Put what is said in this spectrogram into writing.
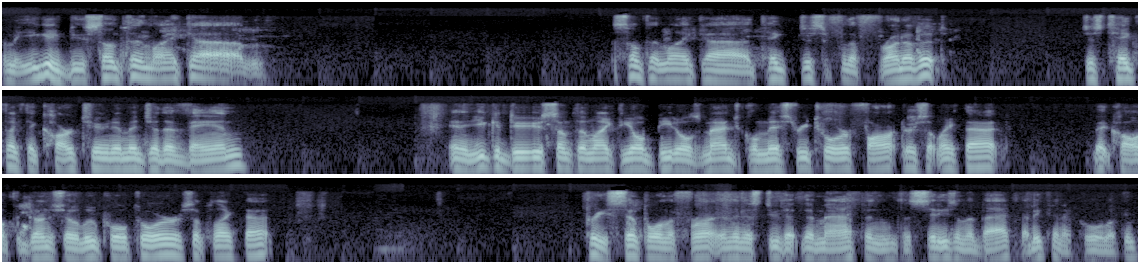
I mean, you could do something like, um, something like, uh, take just for the front of it, just take like the cartoon image of the van. And then you could do something like the old Beatles Magical Mystery Tour font or something like that. They call it the Gun Show Loophole Tour or something like that. Pretty simple on the front, and then just do the, the map and the cities on the back. That'd be kind of cool looking.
